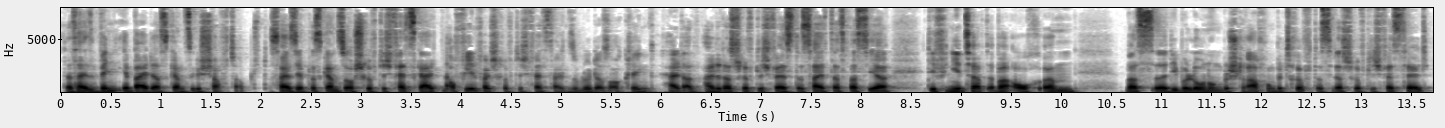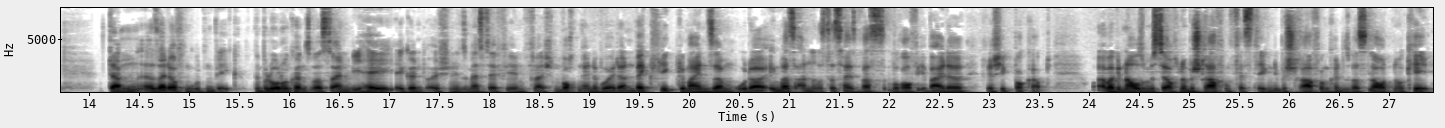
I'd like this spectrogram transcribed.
Das heißt, wenn ihr beide das Ganze geschafft habt, das heißt, ihr habt das Ganze auch schriftlich festgehalten, auf jeden Fall schriftlich festhalten, so blöd das auch klingt, halt, haltet das schriftlich fest, das heißt, das, was ihr definiert habt, aber auch ähm, was äh, die Belohnung, Bestrafung betrifft, dass ihr das schriftlich festhält, dann äh, seid ihr auf einem guten Weg. Eine Belohnung könnte sowas sein wie, hey, ihr gönnt euch in den Semesterferien vielleicht ein Wochenende, wo ihr dann wegfliegt gemeinsam oder irgendwas anderes. Das heißt, was, worauf ihr beide richtig Bock habt. Aber genauso müsst ihr auch eine Bestrafung festlegen. Die Bestrafung könnte sowas lauten, okay,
